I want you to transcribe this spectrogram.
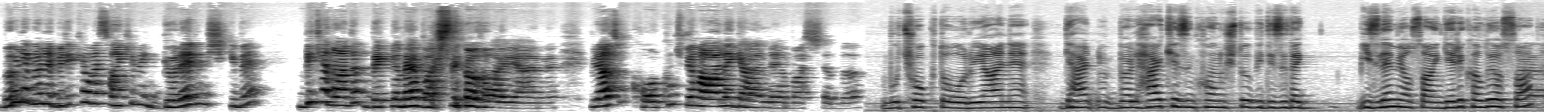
Böyle böyle birikiyor ve sanki bir görevmiş gibi bir kenarda beklemeye başlıyorlar yani. Birazcık korkunç bir hale gelmeye başladı. Bu çok doğru. Yani ger- böyle herkesin konuştuğu bir dizide izlemiyorsan, geri kalıyorsan Evet.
